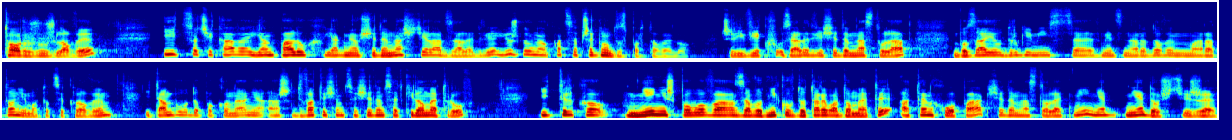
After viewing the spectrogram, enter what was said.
tor żużlowy. I co ciekawe, Jan Paluch, jak miał 17 lat zaledwie, już był na okładce przeglądu sportowego czyli w wieku zaledwie 17 lat, bo zajął drugie miejsce w międzynarodowym maratonie motocyklowym i tam było do pokonania aż 2700 kilometrów. I tylko mniej niż połowa zawodników dotarła do mety, a ten chłopak, 17-letni, nie, nie dość, że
